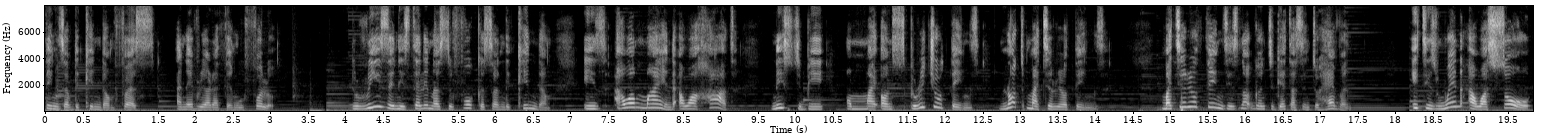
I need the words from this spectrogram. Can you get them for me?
things of the kingdom first, and every other thing will follow. The reason he's telling us to focus on the kingdom is our mind, our heart needs to be on my on spiritual things, not material things. Material things is not going to get us into heaven. It is when our soul,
